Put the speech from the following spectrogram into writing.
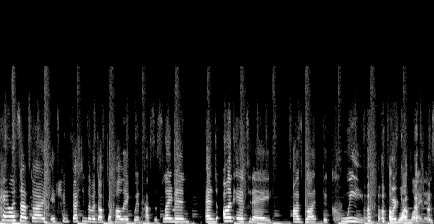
Hey, what's up, guys? It's Confessions of a Doctorholic with Hafsa Slayman. And on air today, I've got the queen oh of one liners,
